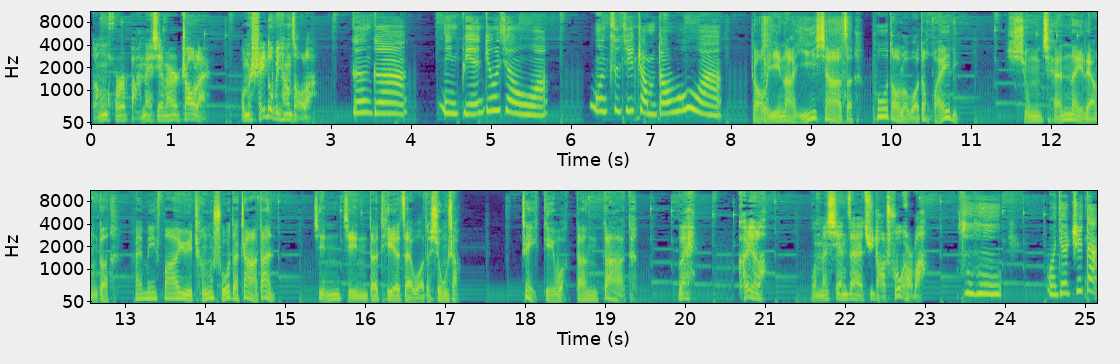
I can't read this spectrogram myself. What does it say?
等会儿把那些玩意儿招来，我们谁都别想走了。”哥哥。你别丢下我，我自己找不到路啊！赵一娜一下子扑到了我的怀里，胸前那两个还没发育成熟的炸弹紧紧地贴在我的胸上，这给我尴尬的。喂，可以了，我们现在去找出口吧。嘿嘿，我就知道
